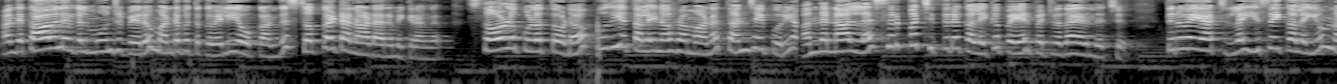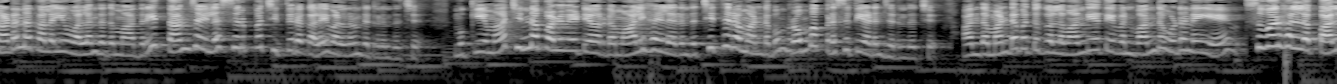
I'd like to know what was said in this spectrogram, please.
அந்த காவலர்கள் மூன்று பேரும் மண்டபத்துக்கு வெளியே உட்காந்து சொக்கட்டா நாட ஆரம்பிக்கிறாங்க. சோழ குலத்தோட புதிய தலைநகரமான தஞ்சைபுரி அந்த நாள்ல சிற்ப சித்திரக்கலைக்கு பெயர் பெற்றதா இருந்துச்சு. திருவையாற்றில் இசைக்கலையும் நடனக்கலையும் வளர்ந்தது மாதிரி தஞ்சையில் சிற்ப சித்திரக்கலை வளர்ந்துட்டு இருந்துச்சு. முக்கியமாக சின்ன பழுவேட்டையாரோட மாளிகையில் இருந்த சித்திர மண்டபம் ரொம்ப பிரசித்தி அடைஞ்சிருந்துச்சு. அந்த மண்டபத்துக்குள்ள வந்தியத்தேவன் வந்த உடனேயே சுவர்களில் பல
